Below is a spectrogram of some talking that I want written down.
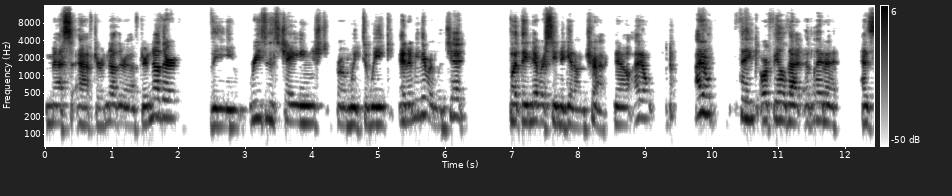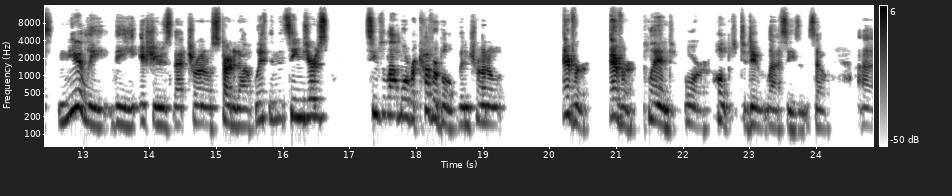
mess after another after another. The reasons changed from week to week, and I mean they were legit, but they never seemed to get on track. Now I don't, I don't think or feel that Atlanta has nearly the issues that Toronto started out with, and it seems yours seems a lot more recoverable than Toronto ever ever planned or hoped to do last season. So uh,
